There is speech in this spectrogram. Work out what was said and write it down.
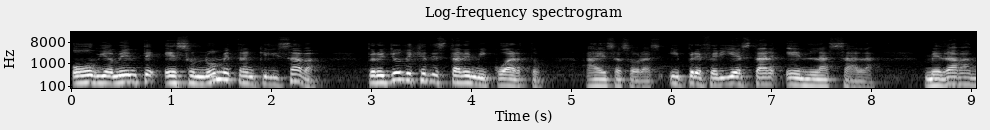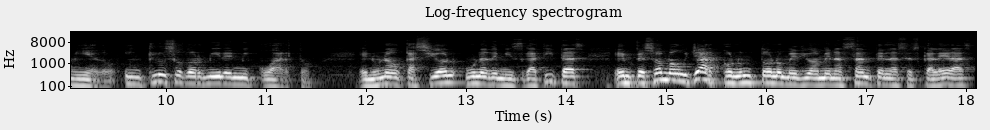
Obviamente eso no me tranquilizaba, pero yo dejé de estar en mi cuarto a esas horas y prefería estar en la sala. Me daba miedo incluso dormir en mi cuarto. En una ocasión, una de mis gatitas empezó a maullar con un tono medio amenazante en las escaleras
